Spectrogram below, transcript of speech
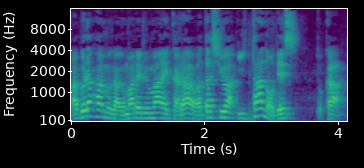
アブラハムが生まれる前から私はいたのですとか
